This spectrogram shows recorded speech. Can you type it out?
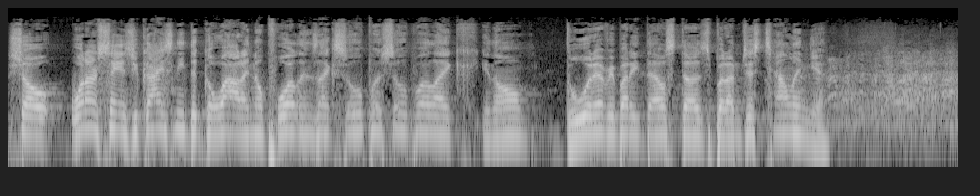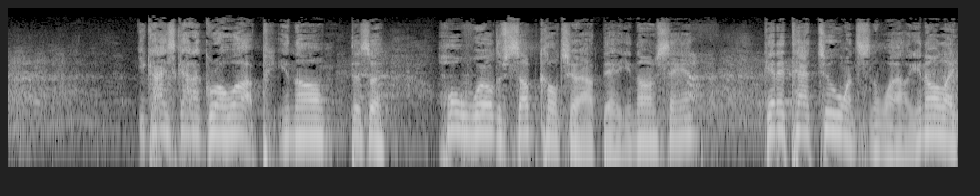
So what I'm saying is, you guys need to go out. I know Portland's like super, super, like you know, do what everybody else does. But I'm just telling you, you guys gotta grow up. You know, there's a whole world of subculture out there. You know what I'm saying? Get a tattoo once in a while. You know, like,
